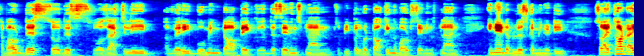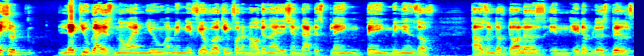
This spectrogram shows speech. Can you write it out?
about this. So this was actually a very booming topic uh, the savings plan. So people were talking about savings plan in aws community. So i thought i should let you guys know and you i mean if you're working for an organization that is playing paying millions of thousands of dollars in aws bills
